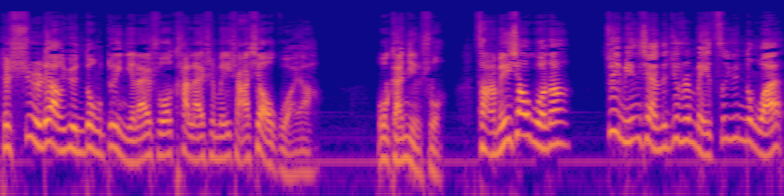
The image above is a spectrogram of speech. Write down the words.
这适量运动对你来说看来是没啥效果呀。”我赶紧说：“咋没效果呢？”最明显的就是每次运动完，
